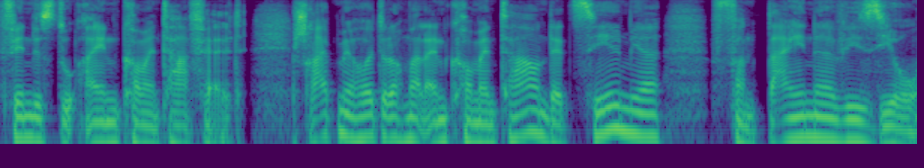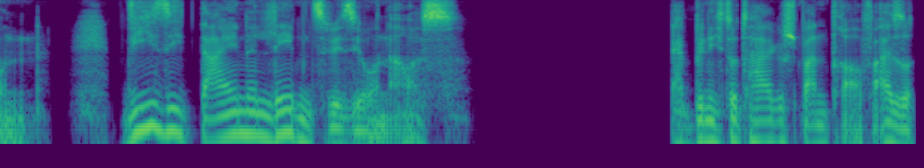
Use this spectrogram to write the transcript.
findest du ein Kommentarfeld. Schreib mir heute doch mal einen Kommentar und erzähl mir von deiner Vision. Wie sieht deine Lebensvision aus? Bin ich total gespannt drauf. Also,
